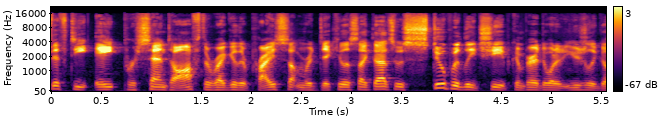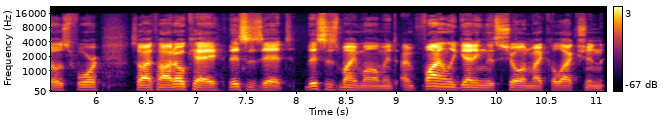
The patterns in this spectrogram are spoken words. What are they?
58% off the regular price, something ridiculous like that. So it was stupidly cheap compared to what it usually goes for. So I thought, okay, this is it. This is my moment. I'm finally getting this show in my collection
